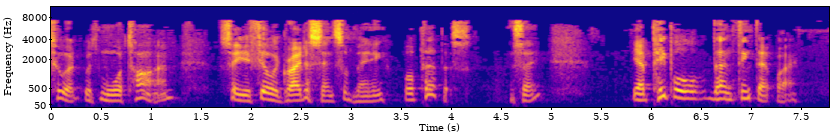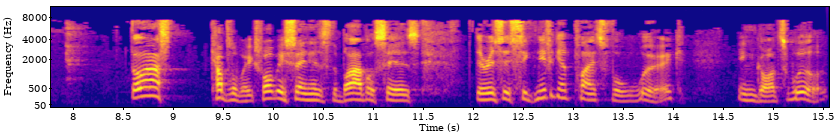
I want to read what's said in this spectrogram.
to it with more time so you feel a greater sense of meaning or purpose. You see? Yeah, people don't think that way. The last couple of weeks, what we've seen is the Bible says there is a significant place for work in God's world.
